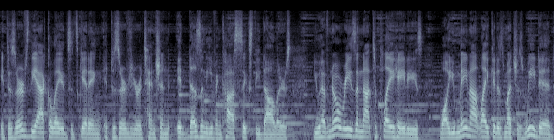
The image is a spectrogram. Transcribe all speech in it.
It deserves the accolades it's getting, it deserves your attention. It doesn't even cost $60 you have no reason not to play Hades. While you may not like it as much as we did,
